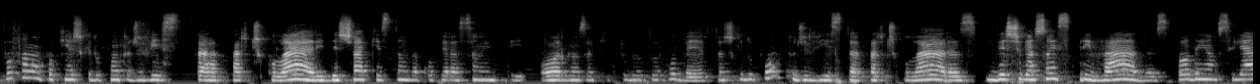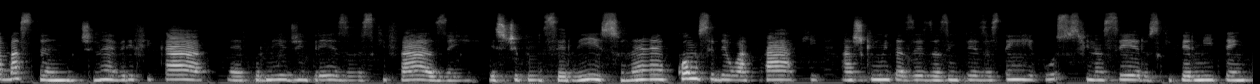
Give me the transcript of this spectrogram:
Vou falar um pouquinho, acho que do ponto de vista particular e deixar a questão da cooperação entre órgãos aqui para o doutor Roberto. Acho que do ponto de vista particular, as investigações privadas podem auxiliar bastante, né? Verificar é, por meio de empresas que fazem esse tipo de serviço, né? Como se deu o ataque? Acho que muitas vezes as empresas têm recursos financeiros que permitem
